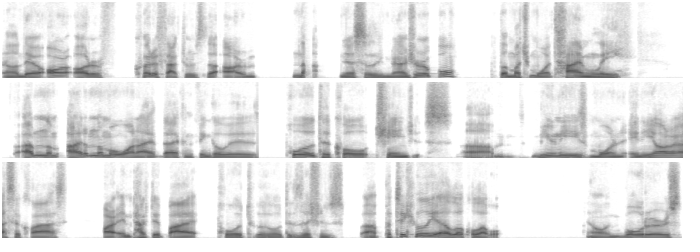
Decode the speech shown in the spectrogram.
uh, there are other credit factors that are not necessarily measurable, but much more timely. Item, item number one I, that I can think of is political changes. Um, munis, more than any other asset class, are impacted by political decisions, uh, particularly at a local level. You know, voters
